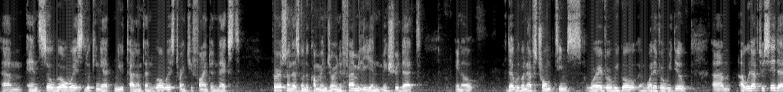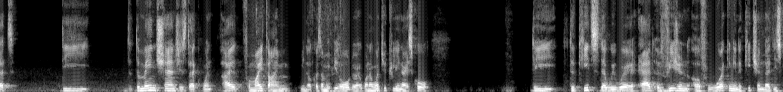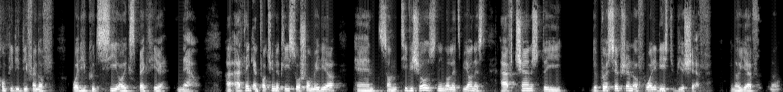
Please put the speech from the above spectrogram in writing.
Um, and so we're always looking at new talent and we're always trying to find the next person that's going to come and join the family and make sure that, you know, that we're going to have strong teams wherever we go and whatever we do. Um, I would have to say that the the main change is that when I, from my time, you know, because I'm a bit older, when I went to culinary school, the the kids that we were had a vision of working in the kitchen that is completely different of what you could see or expect here now. I, I think, unfortunately, social media and some TV shows, you know, let's be honest, have changed the the perception of what it is to be a chef. You know, you have you know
